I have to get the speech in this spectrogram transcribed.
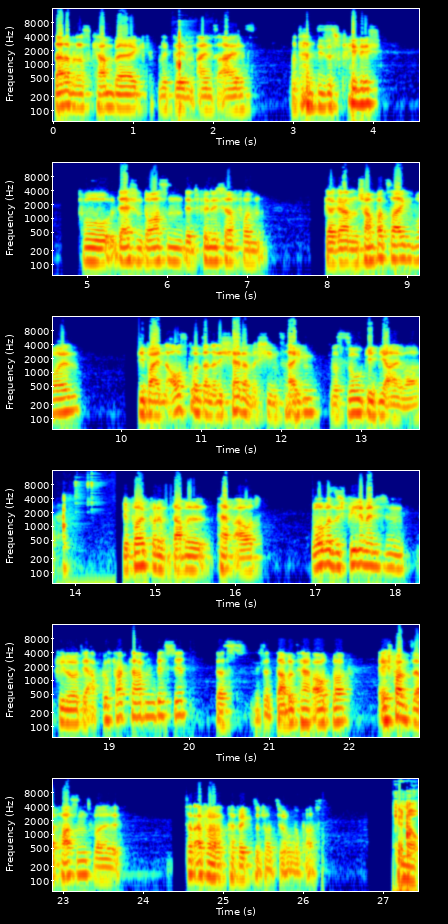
Dann aber das Comeback mit dem 1-1 und dann dieses Finish, wo Dash und Dawson den Finisher von Gargano und Champa zeigen wollen. Die beiden auskontern dann die Shadow Machine zeigen, was so genial war. Gefolgt von dem Double Tap Out, worüber sich viele Menschen, viele Leute abgefuckt haben ein bisschen, dass dieser Double Tap Out war. Ich fand es sehr passend, weil es hat einfach eine perfekte Situation gepasst. Genau.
